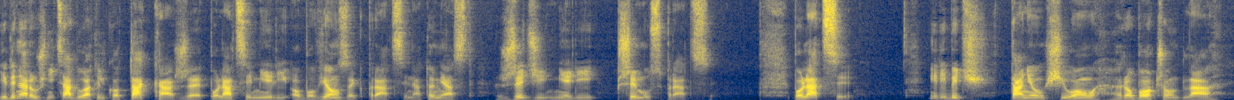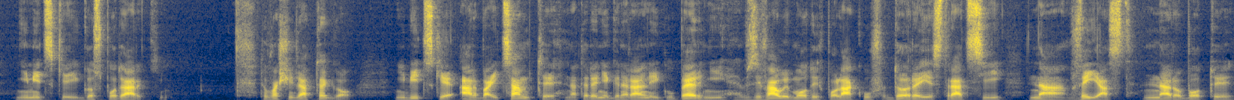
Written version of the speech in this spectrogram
Jedyna różnica była tylko taka, że Polacy mieli obowiązek pracy, natomiast Żydzi mieli przymus pracy. Polacy mieli być tanią siłą roboczą dla niemieckiej gospodarki. To właśnie dlatego niemieckie Arbeitsamty na terenie generalnej guberni wzywały młodych Polaków do rejestracji na wyjazd na roboty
